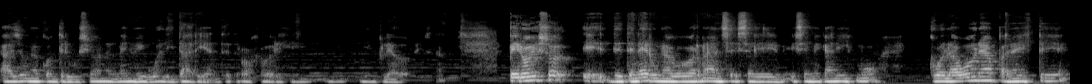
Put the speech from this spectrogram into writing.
haya una contribución al menos igualitaria entre trabajadores y, empleadores. Pero eso eh, de tener una gobernanza, ese, ese mecanismo, colabora para este,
